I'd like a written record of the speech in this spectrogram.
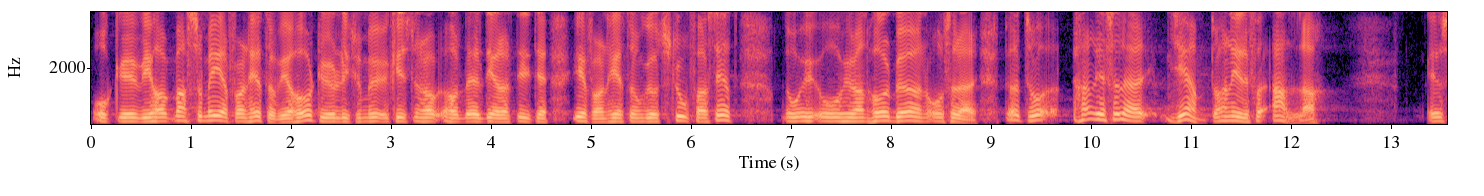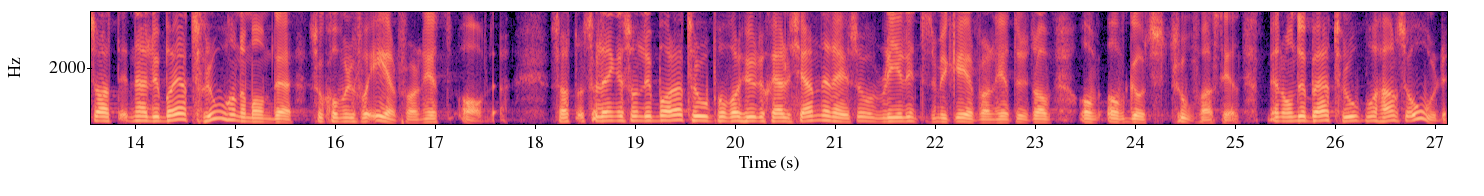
Och eh, vi har massor med erfarenheter. Vi har hört hur liksom, eh, Kristus har delat lite erfarenheter om Guds trofasthet och, och hur han hör bön och sådär. Han är så där jämt och han är det för alla. Eh, så att när du börjar tro honom om det så kommer du få erfarenhet av det. Så, att, så länge som du bara tror på vad, hur du själv känner dig så blir det inte så mycket erfarenhet utav, av, av Guds trofasthet. Men om du börjar tro på hans ord,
